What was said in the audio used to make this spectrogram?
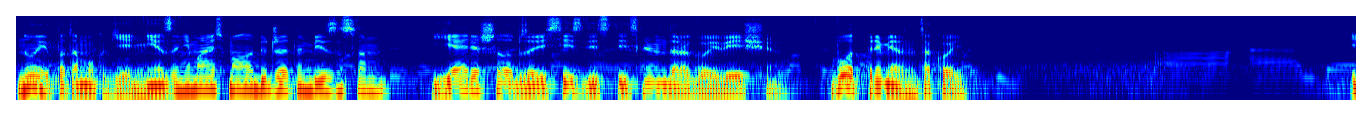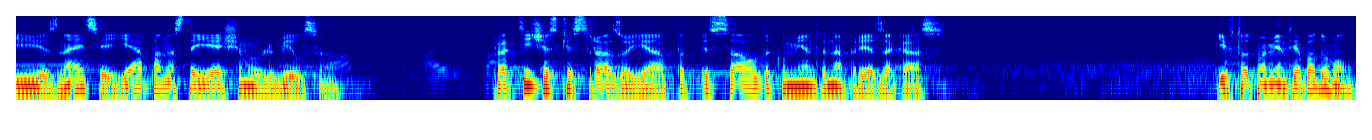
Ну и потому как я не занимаюсь малобюджетным бизнесом, я решил обзавестись действительно дорогой вещью. Вот примерно такой. И знаете, я по-настоящему влюбился. Практически сразу я подписал документы на предзаказ. И в тот момент я подумал,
